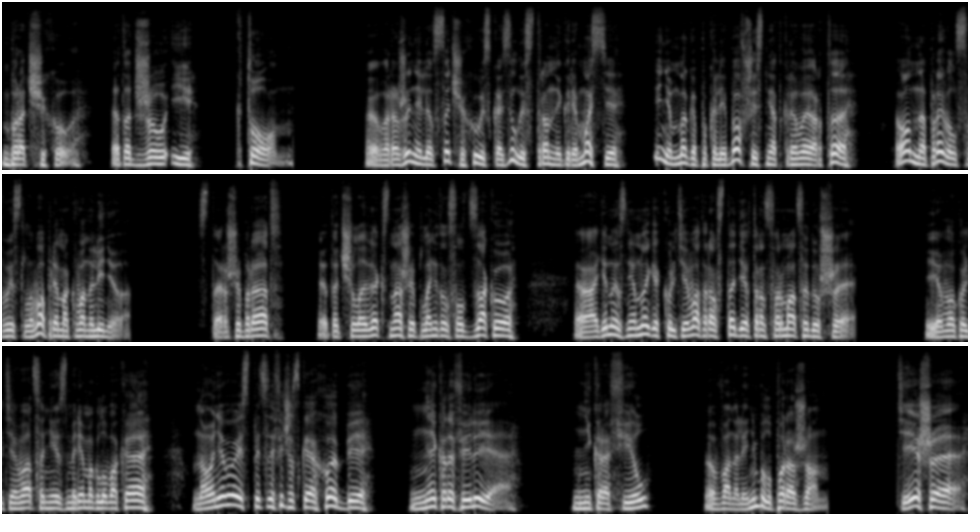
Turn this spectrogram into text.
«Брат Чехо, это Джоу И. Кто он?» Выражение лица Чеху исказилось странной гримасе, и немного поколебавшись, не открывая рта, он направил свои слова прямо к Ван Линю. «Старший брат, этот человек с нашей планеты Судзаку, один из немногих культиваторов стадии трансформации души. Его культивация неизмеримо глубока, но у него есть специфическое хобби — некрофилия». «Некрофил?» Ван Линь был поражен. «Тише!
